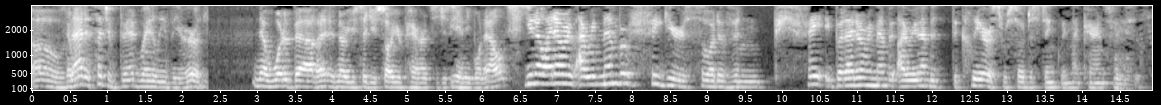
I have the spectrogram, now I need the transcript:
oh, Yeah. that is such a bad way to leave the earth. Now, what about? I know you said you saw your parents. Did you see Yeah. anyone else? You know, I don't. I remember figures, sort of, in, but I don't remember. I remember the clearest were so distinctly my parents' Mhm. faces.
